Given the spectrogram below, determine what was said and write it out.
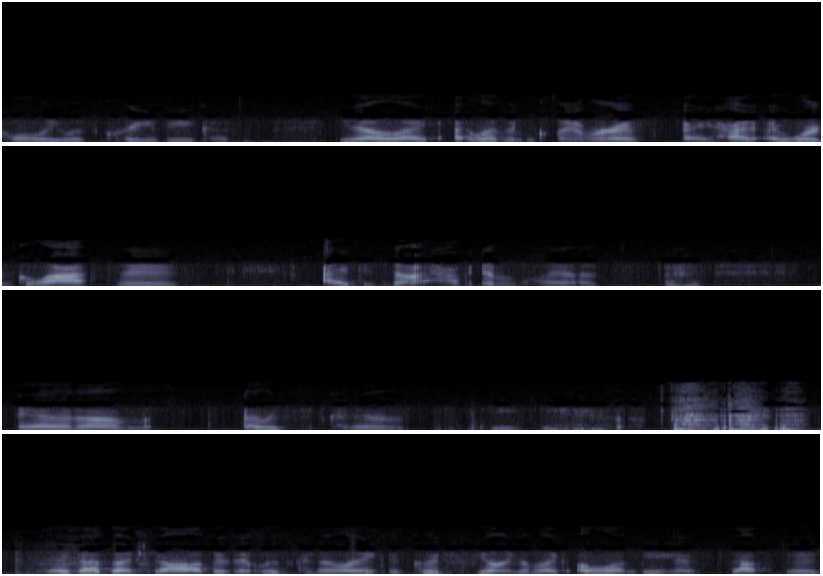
totally was crazy because you know, like I wasn't glamorous. I had I wore glasses. I did not have implants, and um, I was just kind of geeky. I got that job, and it was kind of like a good feeling. I'm like, oh, I'm being accepted.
